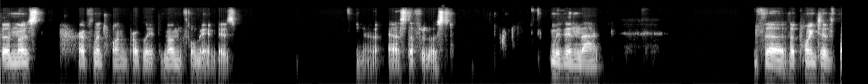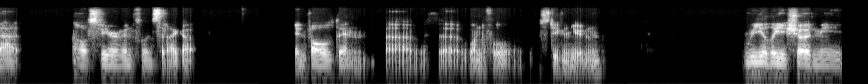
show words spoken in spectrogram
The most prevalent one, probably at the moment for me, is you know, Erste Verlust. Within that, the the point of that whole sphere of influence that I got involved in uh, with the wonderful Stephen Newton really showed me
